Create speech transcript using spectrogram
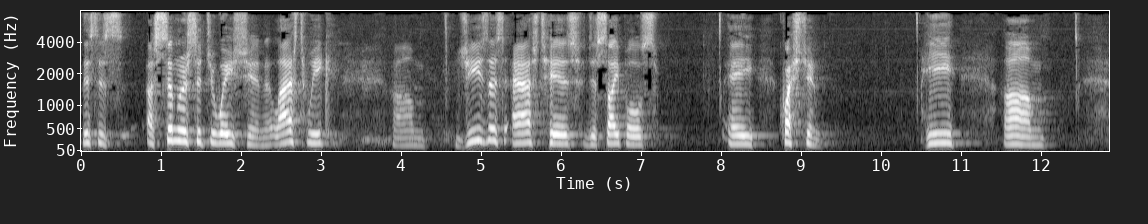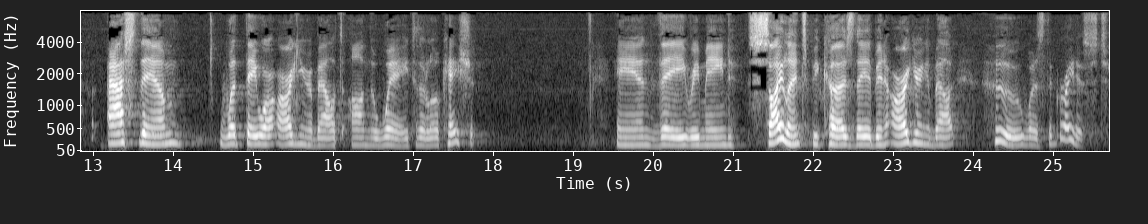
this is a similar situation. Last week, um, Jesus asked his disciples a question. He um, asked them what they were arguing about on the way to their location. And they remained silent because they had been arguing about who was the greatest.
